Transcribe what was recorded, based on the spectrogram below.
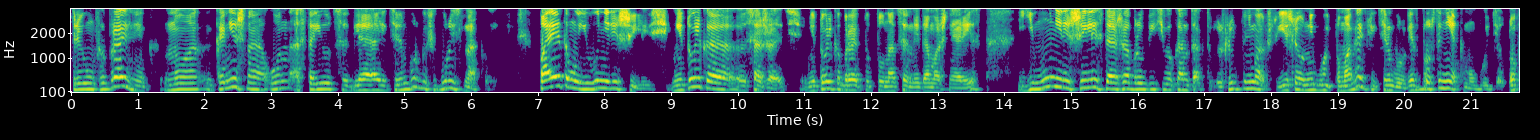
триумф и праздник, но, конечно, он остается для Екатеринбурга фигурой знаковой. Поэтому его не решились не только э, сажать, не только брать под полноценный домашний арест, ему не решились даже обрубить его контакты. Потому что люди понимают, что если он не будет помогать в Екатеринбурге, это просто некому будет делать. Ну,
